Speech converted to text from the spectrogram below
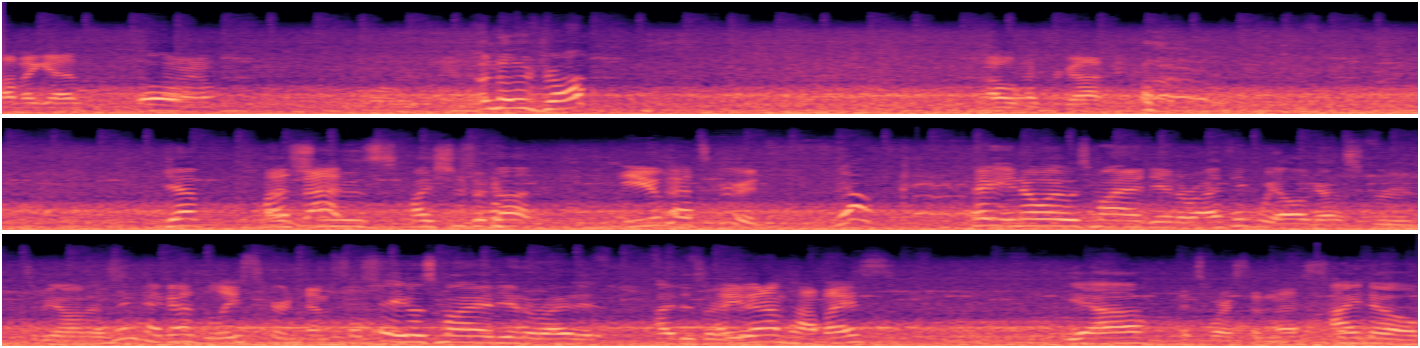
Off, I guess. Oh. I don't know. Another drop? Oh, I forgot. Yep. My Not bad. shoes. My shoes are gone. You got screwed. Yeah. Hey, you know it was my idea to ride. I think we all got screwed, to be honest. I think I got the least screwed. and I'm still Hey, it was my idea to write it. I deserve Have you it. been on Popeyes? Yeah, It's worse than this. I know.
